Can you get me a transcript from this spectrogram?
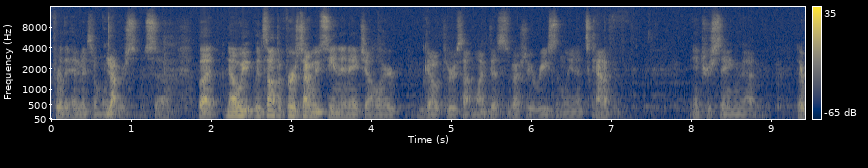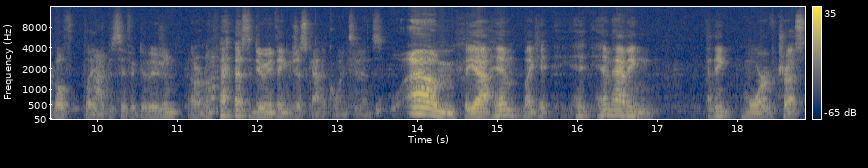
for the Edmonton Yeah. Oilers. So, but no, we, it's not the first time we've seen an NHLer go through something like this, especially recently. And it's kind of interesting that they're both playing the Pacific Division. I don't know if that has to do anything, just kind of coincidence. Um, But yeah, him like hi- hi- him having, I think more of trust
